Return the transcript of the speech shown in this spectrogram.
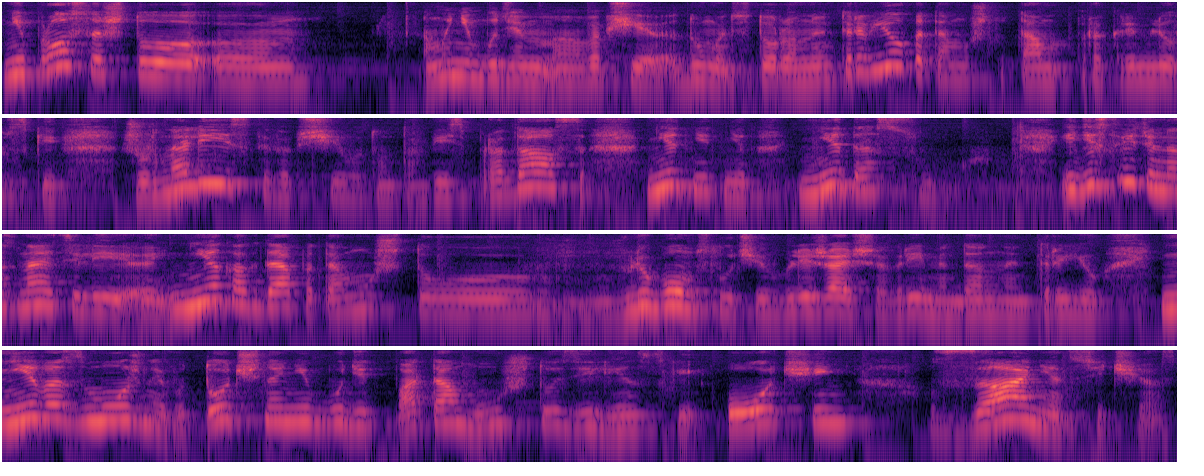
Не просто, что э, мы не будем э, вообще думать в сторону интервью, потому что там про кремлевские журналисты, вообще вот он там весь продался. Нет, нет, нет, не досуг. И действительно, знаете ли, некогда, потому что в любом случае в ближайшее время данное интервью невозможно, его точно не будет, потому что Зеленский очень занят сейчас.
